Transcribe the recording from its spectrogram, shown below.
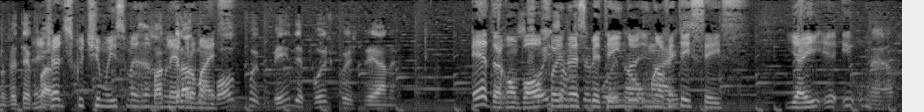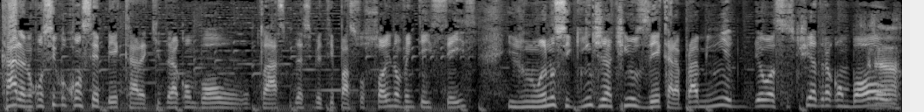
94. A gente já discutimos isso, mas eu Só não que lembro Dragon mais. Ball foi bem depois que foi estrear, né? É, Dragon Ball foi no SBT em, depois, no- não em mais. 96. E aí, É. cara, eu não consigo conceber, cara, que Dragon Ball, o clássico do SBT, passou só em 96 e no ano seguinte já tinha o Z, cara. Pra mim, eu- assistia Dragon Ball Já.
